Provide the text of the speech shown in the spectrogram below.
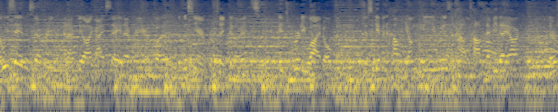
we say this every year, and I feel like I say it every year, but this year in particular, it's it's pretty wide open. Just given how young BU is and how top heavy they are, there's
